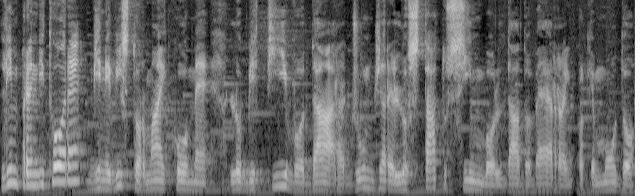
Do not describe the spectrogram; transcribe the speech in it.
L'imprenditore viene visto ormai come l'obiettivo da raggiungere, lo status symbol da dover in qualche modo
